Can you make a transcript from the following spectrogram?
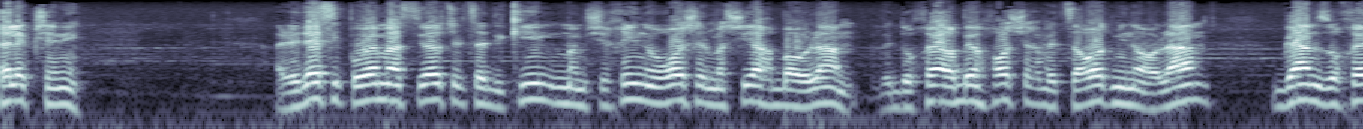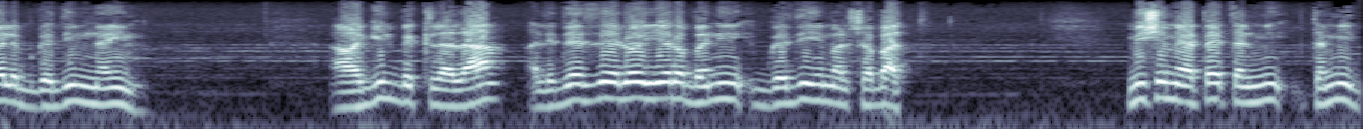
חלק שני על ידי סיפורי מעשיות של צדיקים ממשיכין אורו של משיח בעולם, ודוחה הרבה חושך וצרות מן העולם, גם זוכה לבגדים נעים. הרגיל בקללה, על ידי זה לא יהיה לו בני בגדים על שבת. מי שמייפה תלמיד, תמיד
